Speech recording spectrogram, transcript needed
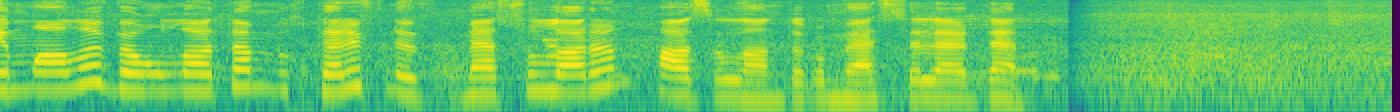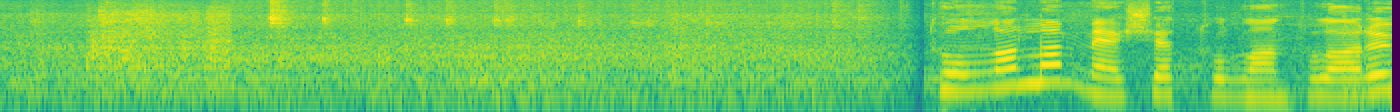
emalı və onlardan müxtəlif növ məhsulların hazırlandığı müəssisələrdən. Tonlarla məişət tullantıları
